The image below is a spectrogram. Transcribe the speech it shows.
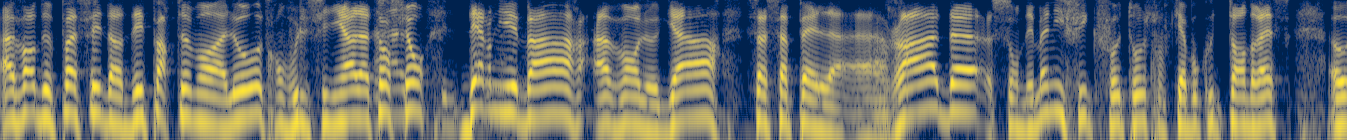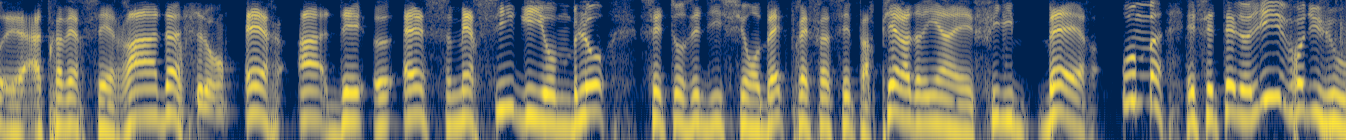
avant de passer d'un département à l'autre, on vous le signale. Attention, Ah, c'est- dernier bar avant le gare. Ça s'appelle euh, Rad. Ce sont des magnifiques photos. Je trouve qu'il y a beaucoup de tendresse euh, à travers ces rades. Merci Laurent. R-A-D-E-S. E Merci Guillaume Blot. C'est aux éditions Beck, préfacé par Pierre-Adrien et Philippe Bert Oum. Et c'était le livre du jour.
